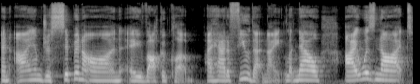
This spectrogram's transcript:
and I am just sipping on a vodka club. I had a few that night. Now, I was not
